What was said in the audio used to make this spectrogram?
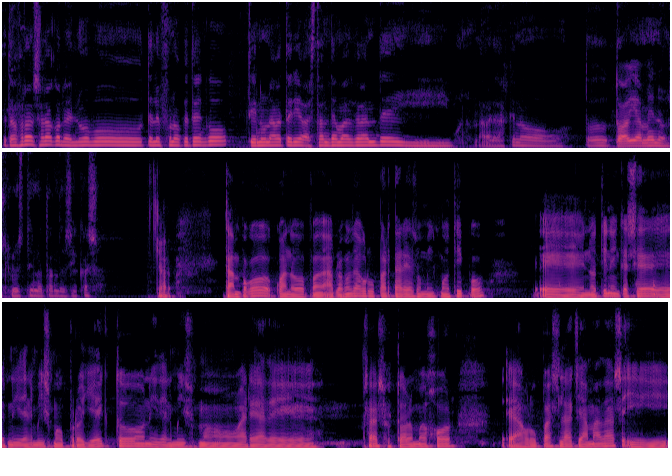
De todas formas, ahora con el nuevo teléfono que tengo, tiene una batería bastante más grande y, bueno, la verdad es que no, todo- todavía menos lo estoy notando, si acaso. Claro. Tampoco, cuando hablamos de agrupar tareas de un mismo tipo, eh, no tienen que ser ni del mismo proyecto, ni del mismo área de... ¿Sabes? Tú a lo mejor agrupas las llamadas y,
